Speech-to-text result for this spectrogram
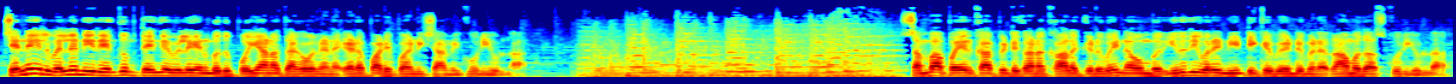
சென்னையில் வெள்ள நீர் எங்கும் தேங்கவில்லை என்பது பொய்யான தகவல் என எடப்பாடி பழனிசாமி கூறியுள்ளார். சம்பா பயிர் காப்பீட்டுக்கான காலக்கெடுவை நவம்பர் இறுதி வரை நீட்டிக்க வேண்டும் என ராமதாஸ் கூறியுள்ளார்.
